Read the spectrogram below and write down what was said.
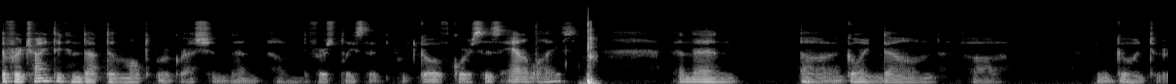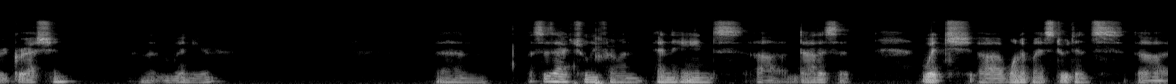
If we're trying to conduct a multiple regression, then um, the first place that you would go, of course, is analyze. And then uh, going down, uh, you would go into regression and then linear. And this is actually from an NHANES uh, dataset, which uh, one of my students uh,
